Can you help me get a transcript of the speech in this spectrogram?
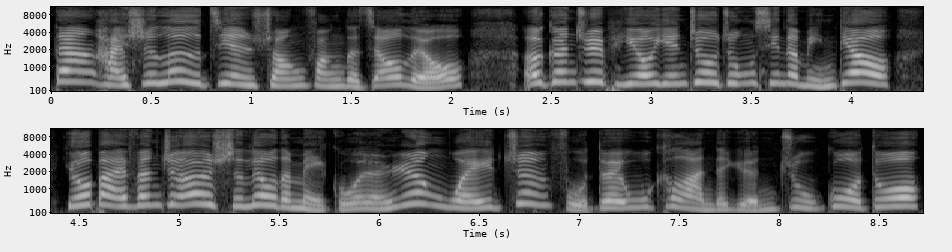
但还是乐见双方的交流。而根据皮尤研究中心的民调，有百分之二十六的美国人认为政府对乌克兰的援助过多。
